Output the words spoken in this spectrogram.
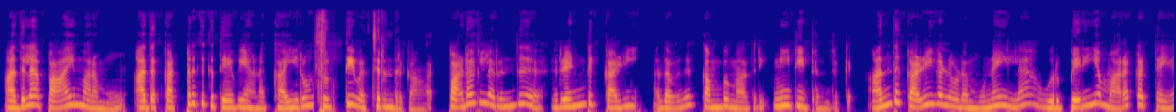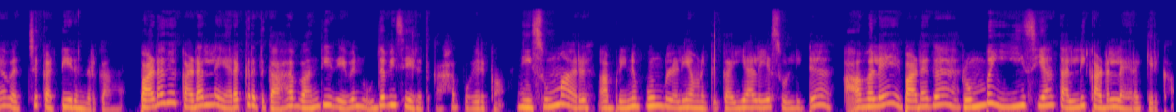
அதுல பாய் மரமும் அதை கட்டுறதுக்கு தேவையான கயிறும் சுத்தி வச்சிருந்திருக்காங்க. படகுல இருந்து ரெண்டு கழி அதாவது கம்பு மாதிரி நீட்டிட்டு இருந்திருக்கு. அந்த கழிகளோட முனையில ஒரு பெரிய மரக்கட்டைய வச்சு கட்டி இருந்திருக்காங்க படகு கடல்ல இறக்குறதுக்காக வந்தியத்தேவன் உதவி செய்யறதுக்காக போயிருக்கான். நீ சும்மா இரு அப்படின்னு பூங்குழலி அவனுக்கு கையாலேயே சொல்லிட்டு அவளே படக ரொம்ப ஈஸியா தள்ளி கடல்ல இறக்கியிருக்கா.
